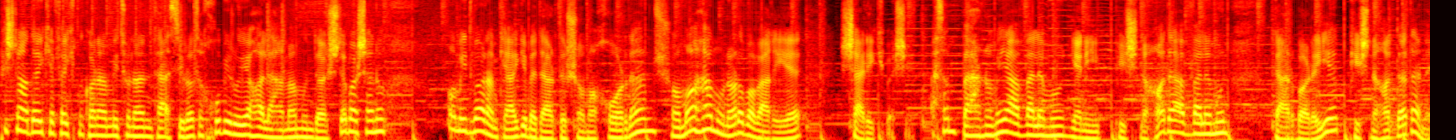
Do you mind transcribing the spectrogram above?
پیشنهادهایی که فکر می‌کنم می‌تونن تاثیرات خوبی روی حال هممون داشته باشن و امیدوارم که اگه به درد شما خوردن شما هم اونا رو با بقیه شریک بشید. اصلا برنامه اولمون یعنی پیشنهاد اولمون درباره پیشنهاد دادنه.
